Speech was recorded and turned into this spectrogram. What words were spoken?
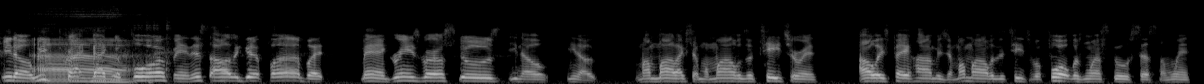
You know, we crack back Ah. and forth, and it's all the good fun. But man, Greensboro schools, you know, you know, my mom, like I said, my mom was a teacher, and I always pay homage. And my mom was a teacher before it was one school system. When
